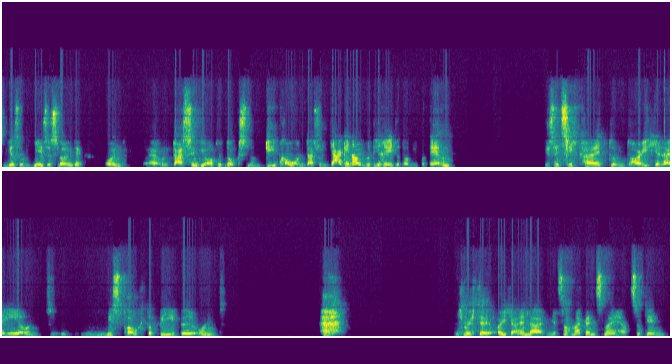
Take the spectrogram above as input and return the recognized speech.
wir sind die Jesus-Leute und äh, und das sind die Orthodoxen und die brauchen das. Und ja, genau, über die redet er, über deren Gesetzlichkeit und Heuchelei und Missbrauch der Bibel. Und ich möchte euch einladen, jetzt nochmal ganz neu herzugehen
